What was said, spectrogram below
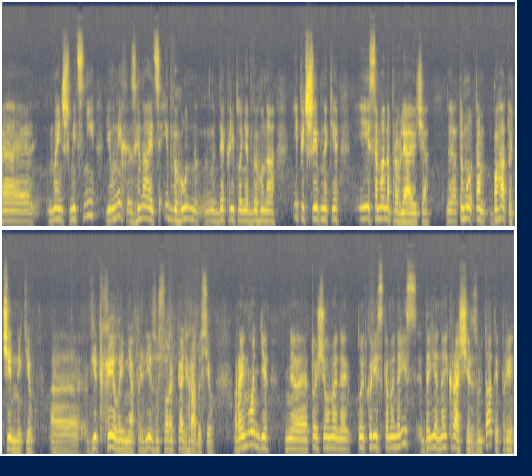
е, менш міцні, і у них згинається і двигун, де кріплення двигуна, і підшипники, і сама направляюча. Тому там багато чинників відхилення прирізу 45 градусів. Раймонді, той, що у мене плиткоріз каменоріз, дає найкращі результати при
